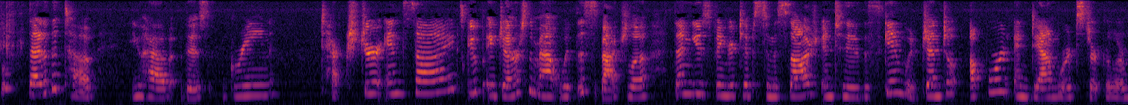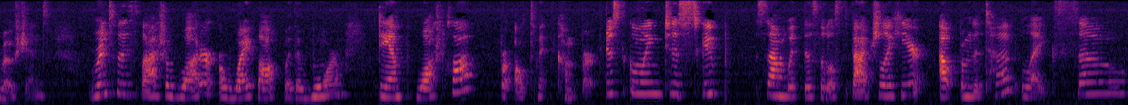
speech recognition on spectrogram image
Inside of the tub, you have this green texture inside. Scoop a generous amount with the spatula, then use fingertips to massage into the skin with gentle upward and downward circular motions. Rinse with a splash of water or wipe off with a warm, damp washcloth for ultimate comfort. Just going to scoop some with this little spatula here out from the tub like so.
